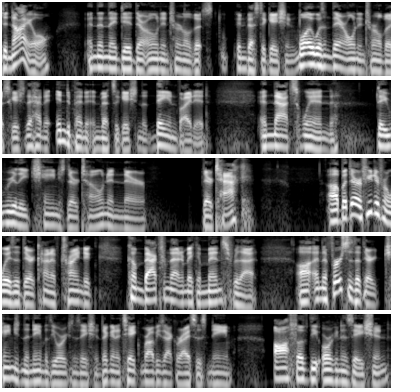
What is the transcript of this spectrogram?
denial, and then they did their own internal invest- investigation. Well, it wasn't their own internal investigation; they had an independent investigation that they invited, and that's when they really changed their tone and their their tack. Uh, but there are a few different ways that they're kind of trying to come back from that and make amends for that. Uh, and the first is that they're changing the name of the organization. They're going to take Ravi Zacharias' name off of the organization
